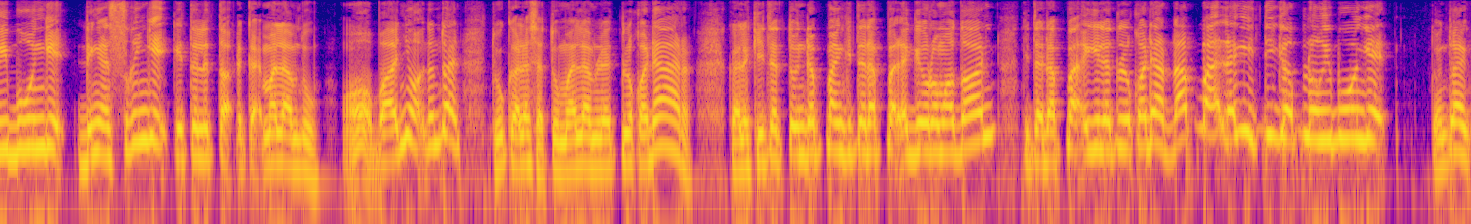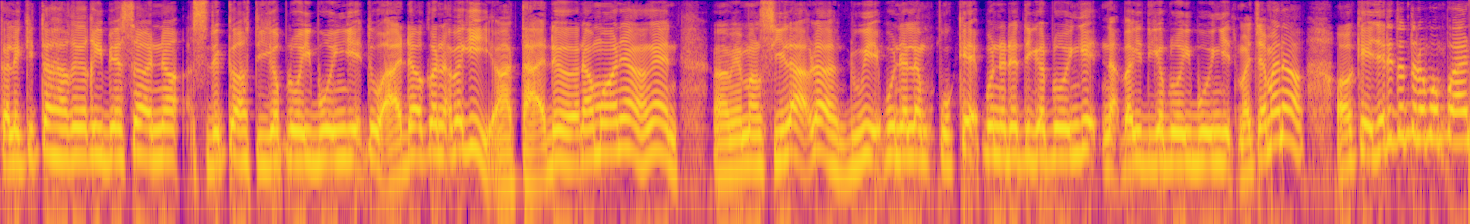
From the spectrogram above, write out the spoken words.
ribu ringgit. Dengan seringgit kita letak dekat malam tu. Oh, banyak tuan-tuan. Tu kalau satu malam Lailatul Qadar. Kalau kita tahun depan kita dapat lagi Ramadan, kita dapat lagi Lailatul Qadar, dapat lagi 30 ribu ringgit. Tuan-tuan, kalau kita hari-hari biasa nak sedekah RM30,000 tu, ada kau nak bagi? Ha, tak ada namanya kan? Ha, memang silap lah. Duit pun dalam poket pun ada RM30,000, nak bagi RM30,000. Macam mana? Okey, jadi tuan-tuan dan puan-puan,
